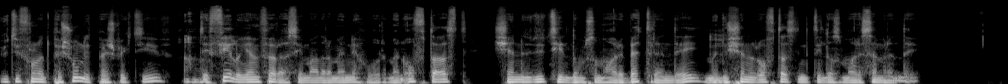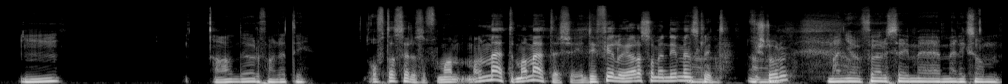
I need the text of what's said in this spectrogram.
Utifrån ett personligt perspektiv, Ja. det är fel att jämföra sig med andra människor. Men oftast känner du till de som har det bättre än dig, men du känner oftast inte till de som har det sämre än dig. Mm. Ja, det har du fan rätt i. Oftast är det så, för man, man, mäter, man mäter sig. Det är fel att göra så, men det är mänskligt. Ja. Förstår Ja. du? Man jämför sig med, med liksom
